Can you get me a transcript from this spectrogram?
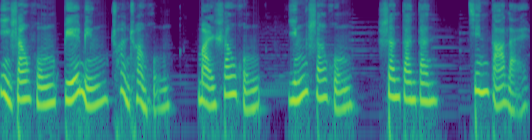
印山红别名串串红、满山红、迎山红、山丹丹、金达莱。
